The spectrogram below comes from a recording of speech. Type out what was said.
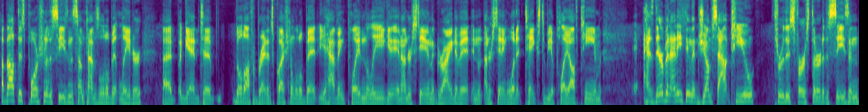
about this portion of the season, sometimes a little bit later. Uh, again, to build off of Brendan's question a little bit, having played in the league and understanding the grind of it and understanding what it takes to be a playoff team, has there been anything that jumps out to you through this first third of the season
